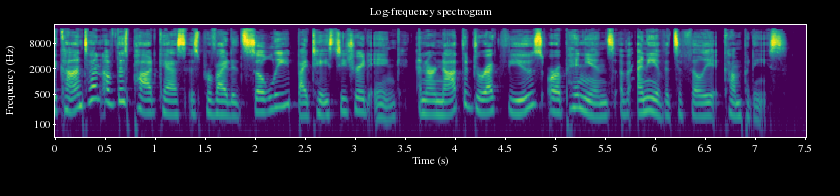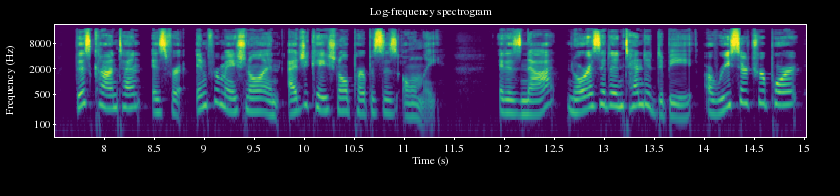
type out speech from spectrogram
The content of this podcast is provided solely by tastytrade Inc. and are not the direct views or opinions of any of its affiliate companies. This content is for informational and educational purposes only. It is not, nor is it intended to be, a research report,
